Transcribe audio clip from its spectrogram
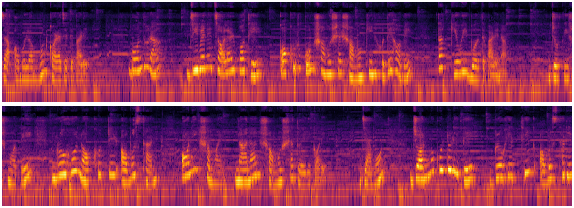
যা অবলম্বন করা যেতে পারে। বন্ধুরা, জীবনে চলার পথে কখন কোন সমস্যার সম্মুখীন হতে হবে তা কেউই বলতে পারে না। জ্যোতিষ মতে গ্রহ নক্ষত্রের অবস্থান অনেক সময় নানান সমস্যা তৈরি করে। যেমন, জন্মকুণ্ডলিতে গ্রহের ঠিক অবস্থানের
